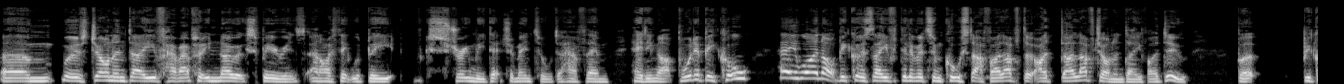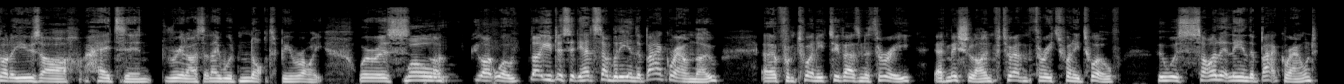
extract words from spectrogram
um, whereas Jon and Dave have absolutely no experience, and I think would be extremely detrimental to have them heading up. Would it be cool? Hey, why not? Because they've delivered some cool stuff. I love I, I love Jon and Dave. I do, but we've got to use our heads in, realise that they would not be right. Whereas, well, like, like, well, like you just said, you had somebody in the background though, uh, from 20, 2003, you had Michelin for 2003, 2012, who was silently in the background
